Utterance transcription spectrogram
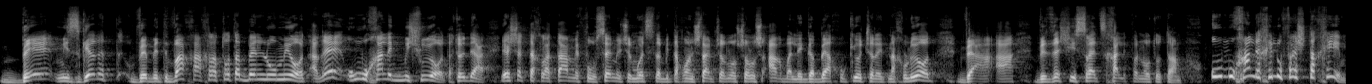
במסגרת ובטווח ההחלטות הבינלאומיות, הרי הוא מוכן לגמישויות, אתה יודע, יש את ההחלטה המפורסמת של מועצת הביטחון 2334 לגבי החוקיות של ההתנחלויות וה, וזה שישראל צריכה לפנות אותם, הוא מוכן לחילופי שטחים,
